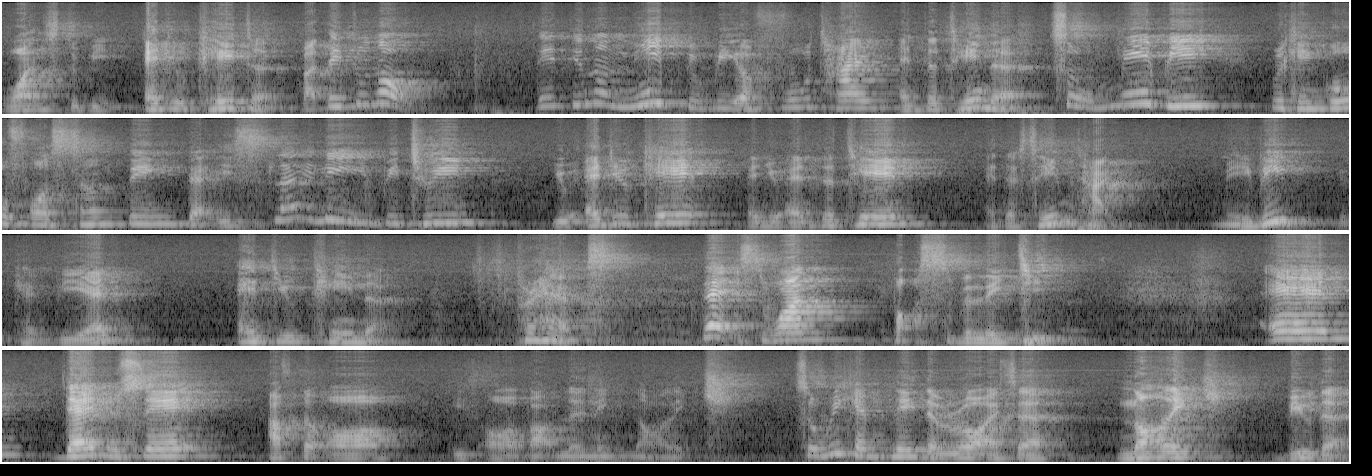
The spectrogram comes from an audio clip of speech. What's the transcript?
wants to be educated, but they do not. They do not need to be a full-time entertainer. So maybe we can go for something that is slightly in between. You educate and you entertain at the same time. Maybe you can be an edutainer. Perhaps. That's one possibility. And then you say, after all, it's all about learning knowledge. So we can play the role as a knowledge builder.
